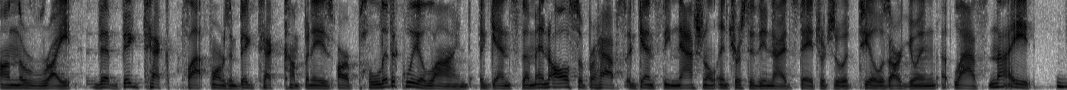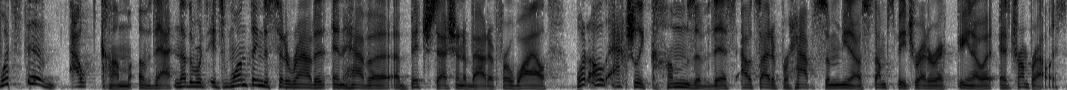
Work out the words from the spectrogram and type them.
on on the right that big tech platforms and big tech companies are politically aligned against them and also perhaps against the national interest of the United States, which is what Thiel was arguing last night. What's the outcome of that? In other words, it's one thing to sit around and have a, a, bitch session about it for a while. What all actually comes of this outside of perhaps some, you know, stump speech rhetoric, you know, at, at Trump rallies?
